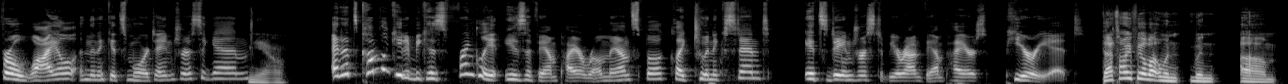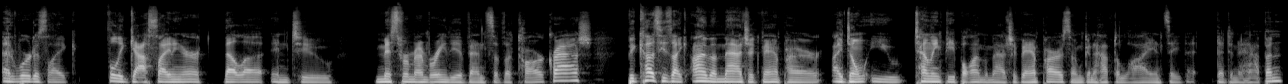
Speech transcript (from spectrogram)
for a while, and then it gets more dangerous again. Yeah. And it's complicated because, frankly, it is a vampire romance book. Like, to an extent, it's dangerous to be around vampires, period. That's how I feel about when when um Edward is like fully gaslighting her Bella into misremembering the events of the car crash because he's like I'm a magic vampire. I don't want you telling people I'm a magic vampire, so I'm going to have to lie and say that that didn't happen.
